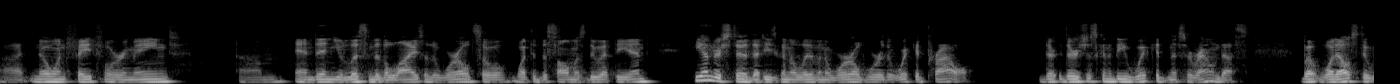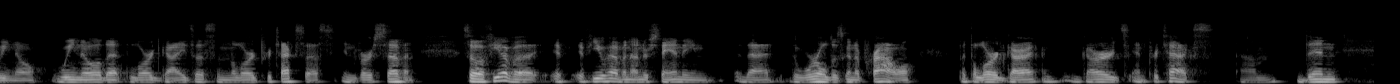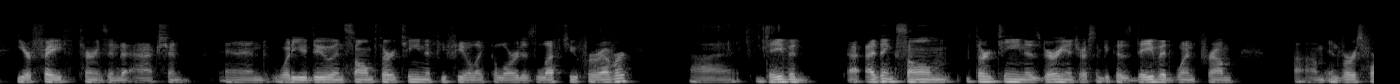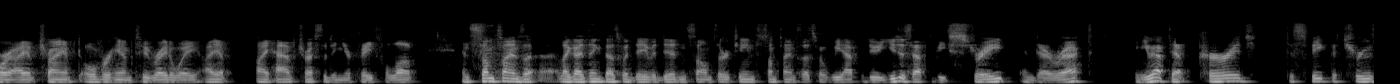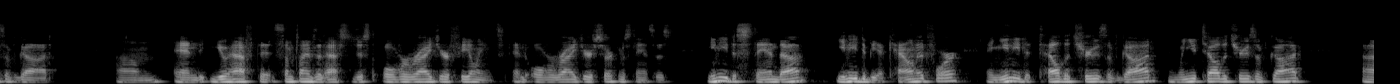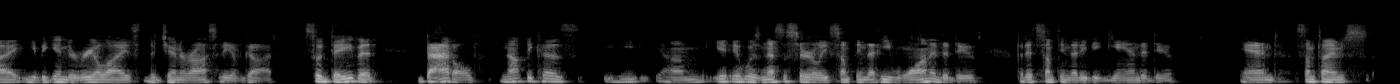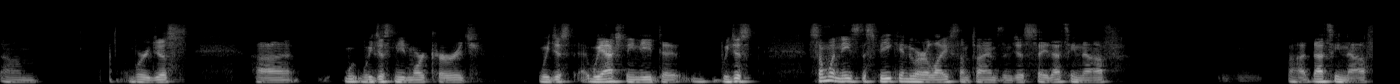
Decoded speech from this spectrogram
uh, no one faithful remained. Um, and then you listen to the lies of the world. So what did the psalmist do at the end? He understood that he's going to live in a world where the wicked prowl. There, there's just going to be wickedness around us. But what else do we know? We know that the Lord guides us and the Lord protects us in verse seven. So if you have a if if you have an understanding that the world is going to prowl, but the Lord guards and protects, um, then your faith turns into action. And what do you do in Psalm 13 if you feel like the Lord has left you forever? Uh, David, I think Psalm 13 is very interesting because David went from um, in verse four, I have triumphed over him to right away, I have I have trusted in your faithful love. And sometimes, uh, like I think that's what David did in Psalm 13. Sometimes that's what we have to do. You just have to be straight and direct, and you have to have courage to speak the truths of God. Um, and you have to, sometimes it has to just override your feelings and override your circumstances. You need to stand up. You need to be accounted for and you need to tell the truths of God. And when you tell the truths of God, uh, you begin to realize the generosity of God. So David battled not because he, um, it, it was necessarily something that he wanted to do, but it's something that he began to do. And sometimes um, we're just uh, we just need more courage. We just, we actually need to, we just, someone needs to speak into our life sometimes and just say, that's enough. Uh, that's enough.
